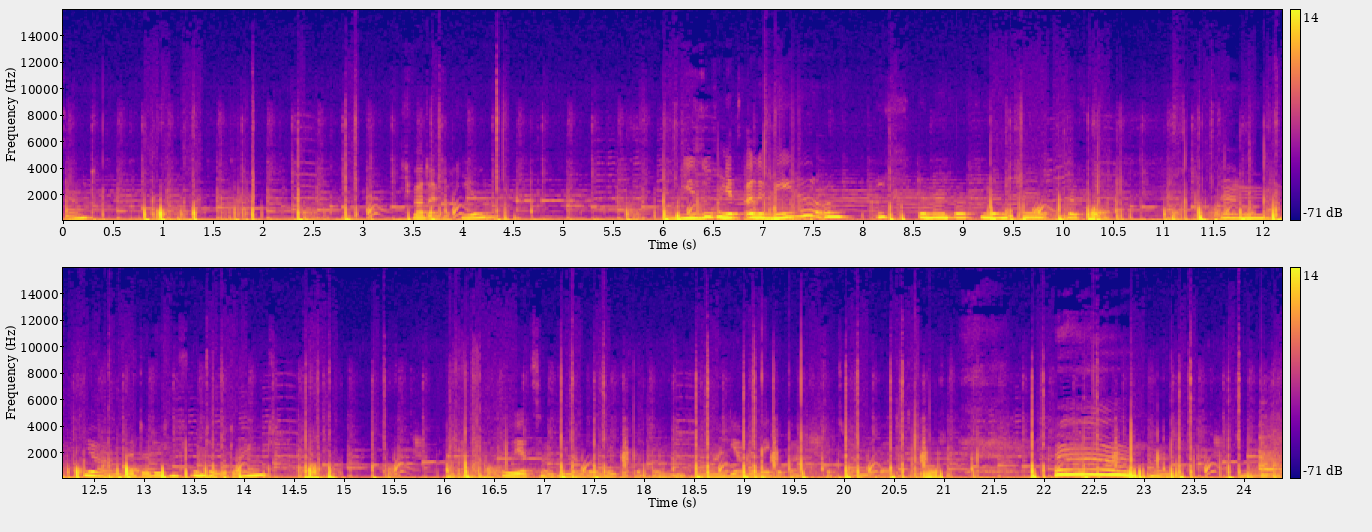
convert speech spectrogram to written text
sind. Ich warte einfach hier. Die suchen jetzt alle Wege und ich bin einfach hier ein Schild davor. Ähm, ja, und werde dadurch nicht runtergedrängt. Oh, jetzt haben die langsam Weg. Oh nein, oh die haben den Weg gefunden. Ich hab zu lange gewartet. Ah,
